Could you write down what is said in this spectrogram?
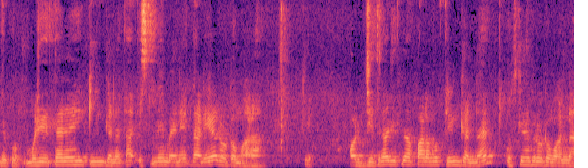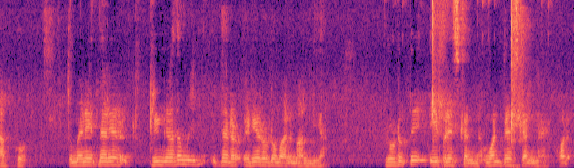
देखो, मुझे इतना एरिया ही क्लीन करना था, इसलिए मैंने इतना एरिया रोटो मारा। ठीक। और जितना जितना पार्ट आपको क्लीन करना है, उसके हिसाब से रोटो मारना है आपको। तो मैंने इतना एरिया क्लीन करना था, मुझे इतना एरिया रोटो मार मार लिया। रोटो पे ए प्रेस करना वन प्रेस करना है, और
